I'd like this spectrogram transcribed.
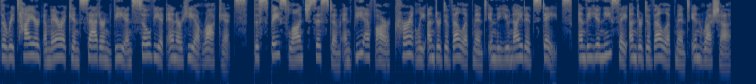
the retired American Saturn V and Soviet Energia rockets, the Space Launch System and BFR currently under development in the United States, and the Yenisei under development in Russia.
